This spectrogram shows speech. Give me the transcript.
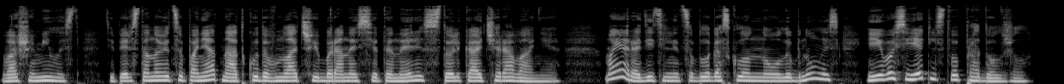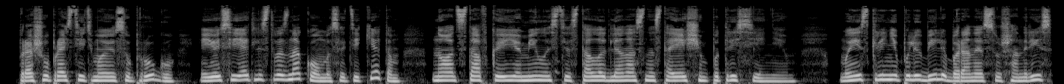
«Ваша милость, теперь становится понятно, откуда в младшей баронессе Тенерис столько очарования». Моя родительница благосклонно улыбнулась, и его сиятельство продолжил. «Прошу простить мою супругу, ее сиятельство знакомо с этикетом, но отставка ее милости стала для нас настоящим потрясением. Мы искренне полюбили баронессу Шанрис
